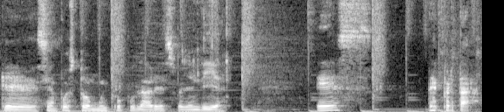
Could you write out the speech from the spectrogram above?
que se han puesto muy populares hoy en día es despertar.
